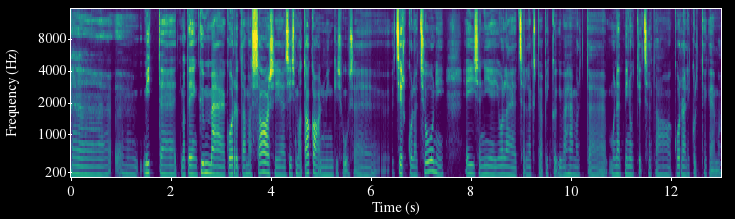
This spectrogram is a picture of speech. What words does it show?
äh, mitte, et ma teen kümme korda massaaži ja siis ma tagan mingisuguse tsirkulatsiooni. ei, see nii ei ole, et selleks peab ikkagi vähemalt äh, mõned minutid seda korralikult tegema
